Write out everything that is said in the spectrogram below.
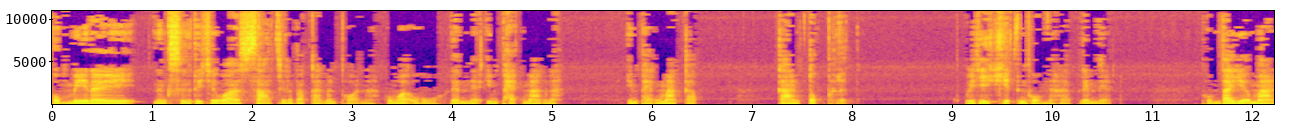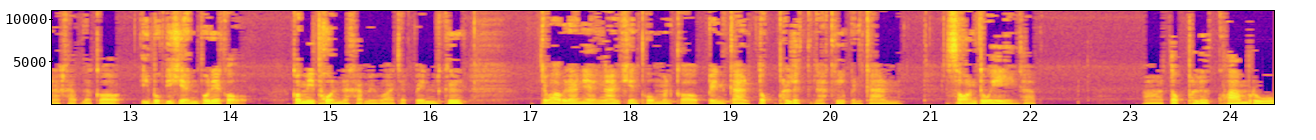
ผมมีในหนังสือที่ชื่อว่าศาสตร์ศิลปะการมั่นผ่อนนะ ผมว่า โอ้โห เล่มเนี้ย impact มากนะ impact มากกับการตกผลึก วิธีคิดของผมนะครับ เล่มเนี้ย ผมได้เยอะมากนะครับ แล้วก็อีบุ๊กที่เขียนพวกนี้ก็ก็มีผลนะครับ ไม่ว่าจะเป็นคือจะว่าไปแล้วเนี่ยงานเขียนผมมันก็เป็นการตกผลึกนะคือเป็นการสอนตัวเองครับตกผลึกความรู้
